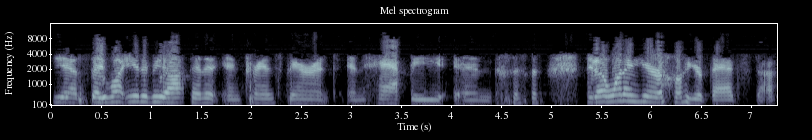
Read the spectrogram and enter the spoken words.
Yes, they want you to be authentic and transparent and happy and they don't want to hear all your bad stuff.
